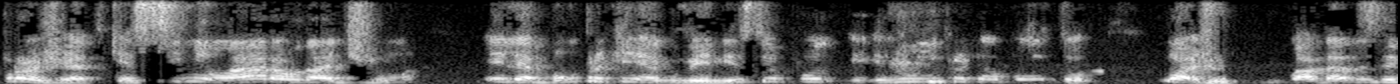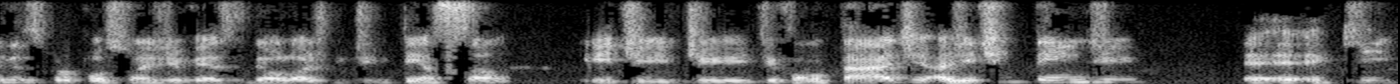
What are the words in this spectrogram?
projeto que é similar ao da Dilma, ele é bom para quem é governista e, ruim para quem é opositor. Lógico, guardadas as devidas proporções de viés ideológico de intenção e de, de, de vontade, a gente entende é, é, é, que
